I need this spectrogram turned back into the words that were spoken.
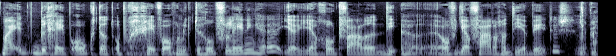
Maar ik begreep ook dat op een gegeven ogenblik de hulpverlening, hè, jouw grootvader, die, uh, of jouw vader had diabetes. Ja.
